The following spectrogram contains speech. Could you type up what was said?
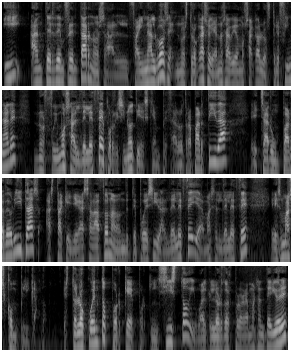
y antes de enfrentarnos al final boss, en nuestro caso ya nos habíamos sacado los tres finales, nos fuimos al DLC, porque si no tienes que empezar otra partida, echar un par de horitas hasta que llegas a la zona donde te puedes ir al DLC y además el DLC es más complicado. Esto lo cuento ¿por qué? Porque insisto, igual que en los dos programas anteriores,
